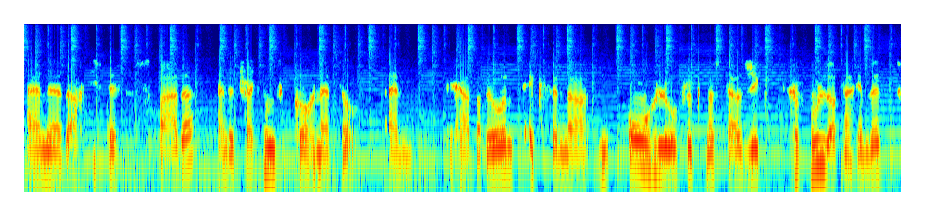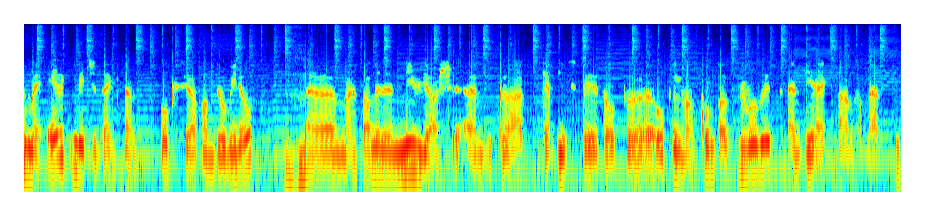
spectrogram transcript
En eh, de artiest is Spada en de track noemt Cornetto. En gaat dat horen, ik vind dat een ongelooflijk nostalgic gevoel dat daarin zit. Toen mij eigenlijk een beetje denkt aan Oxia van Domino. eh, maar dan in een nieuw jasje. En die plaat, ik heb die gespeeld op de opening van Compass bijvoorbeeld, en direct aan er mensen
